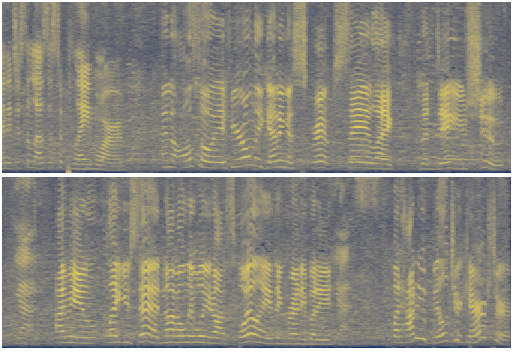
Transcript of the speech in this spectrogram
and it just allows us to play more. And also, if you're only getting a script, say like the day you shoot, Yeah. I mean, like you said, not only will you not spoil anything for anybody, yes. But how do you build your character?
